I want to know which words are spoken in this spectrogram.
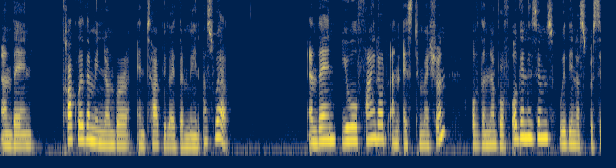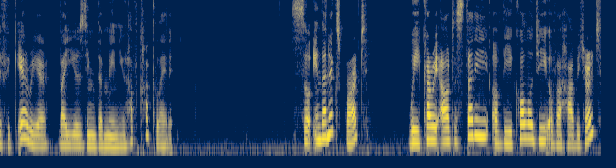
and then calculate the mean number and tabulate the mean as well. And then you will find out an estimation of the number of organisms within a specific area by using the mean you have calculated. So, in the next part, we carry out a study of the ecology of a habitat.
